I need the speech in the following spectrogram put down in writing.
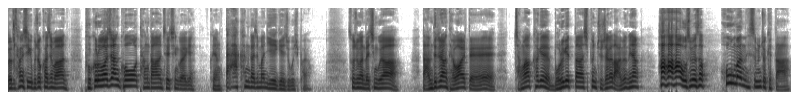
그래도 상식이 부족하지만 부끄러워하지 않고 당당한 제 친구에게 그냥 딱 한 가지만 얘기해주고 싶어요. 소중한 내 친구야, 남들이랑 대화할 때 정확하게 모르겠다 싶은 주제가 나오면 그냥 하하하 웃으면서 호응만 했으면 좋겠다.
